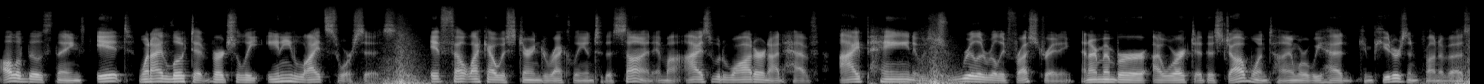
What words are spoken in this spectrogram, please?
all of those things. It, when I looked at virtually any light sources, it felt like I was staring directly into the sun and my eyes would water and I'd have eye pain. It was just really, really frustrating. And I remember I worked at this job one time where we had computers in front of us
